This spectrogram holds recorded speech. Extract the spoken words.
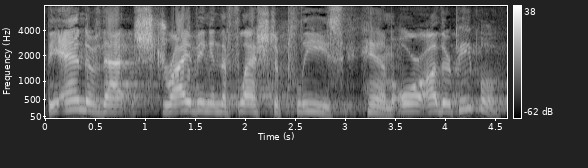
the end of that striving in the flesh to please Him or other people.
